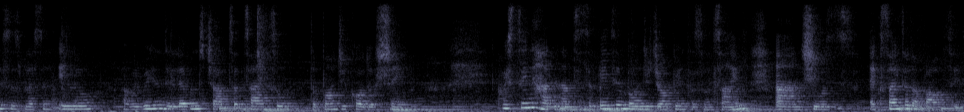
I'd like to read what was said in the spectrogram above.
this is Blessing Ilu. I'll be reading the 11th chapter titled The Bungee Cord of Shame. Christine had been anticipating bungee jumping for some time and she was excited about it.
